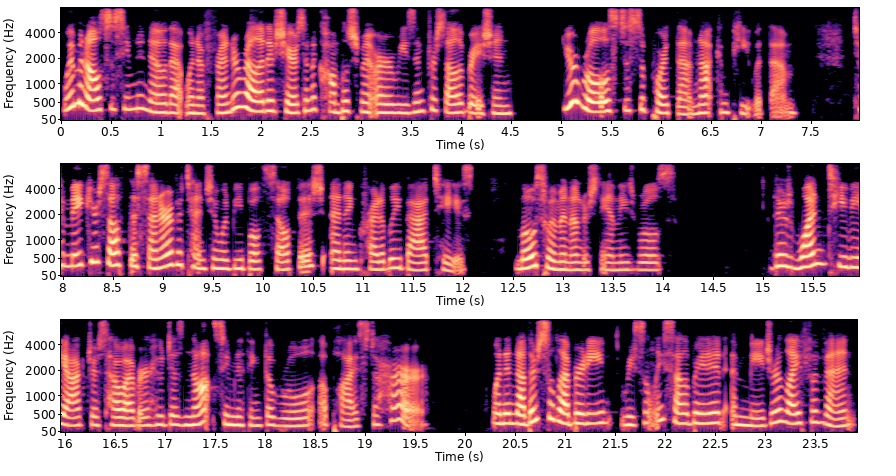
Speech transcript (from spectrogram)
Women also seem to know that when a friend or relative shares an accomplishment or a reason for celebration, your role is to support them, not compete with them. To make yourself the center of attention would be both selfish and incredibly bad taste. Most women understand these rules. There's one TV actress, however, who does not seem to think the rule applies to her. When another celebrity recently celebrated a major life event,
